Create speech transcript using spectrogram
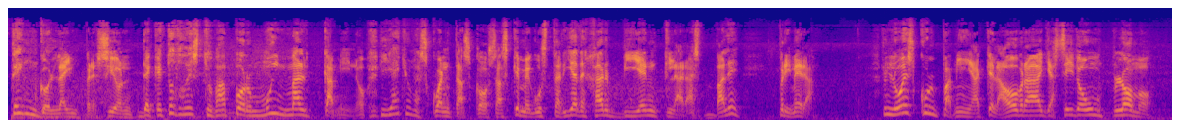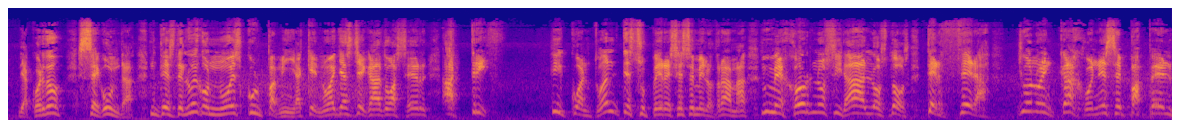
Tengo la impresión de que todo esto va por muy mal camino y hay unas cuantas cosas que me gustaría dejar bien claras, ¿vale? Primera, no es culpa mía que la obra haya sido un plomo, ¿de acuerdo? Segunda, desde luego no es culpa mía que no hayas llegado a ser actriz. Y cuanto antes superes ese melodrama, mejor nos irá a los dos. Tercera, yo no encajo en ese papel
